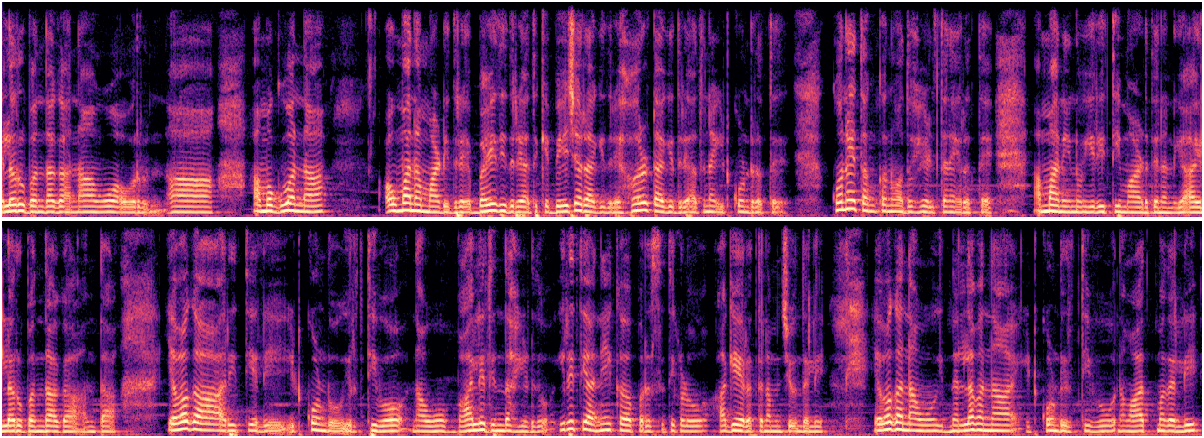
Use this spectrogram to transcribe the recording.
ಎಲ್ಲರೂ ಬಂದಾಗ ನಾವು ಅವ್ರ, ಆ ಆ ಮಗುವನ್ನು ಅವಮಾನ ಮಾಡಿದರೆ, ಬೈದಿದ್ರೆ, ಅದಕ್ಕೆ ಬೇಜಾರಾಗಿದ್ದರೆ ಹರ್ಟ್ ಆಗಿದ್ರೆ ಅದನ್ನು ಇಟ್ಕೊಂಡಿರುತ್ತೆ. ಕೊನೆ ತನಕನೂ ಅದು ಹೇಳ್ತಾನೆ ಇರುತ್ತೆ, ಅಮ್ಮ, ನೀನು ಈ ರೀತಿ ಮಾಡಿದೆ, ನನಗೆ ಆ ಎಲ್ಲರೂ ಬಂದಾಗ ಅಂತ. ಯಾವಾಗ ಆ ರೀತಿಯಲ್ಲಿ ಇಟ್ಕೊಂಡು ಇರ್ತೀವೋ, ನಾವು ಬಾಲ್ಯದಿಂದ ಹಿಡಿದು, ಈ ರೀತಿ ಅನೇಕ ಪರಿಸ್ಥಿತಿಗಳು ಹಾಗೇ ಇರುತ್ತೆ ನಮ್ಮ ಜೀವನದಲ್ಲಿ. ಯಾವಾಗ ನಾವು ಇದನ್ನೆಲ್ಲವನ್ನು ಇಟ್ಕೊಂಡಿರ್ತೀವೋ ನಮ್ಮ ಆತ್ಮದಲ್ಲಿ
